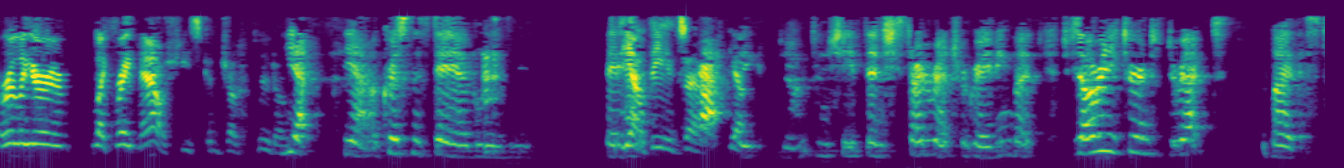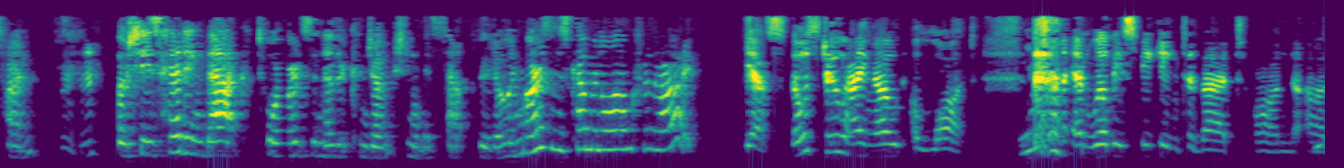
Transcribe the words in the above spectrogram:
earlier, like right now, she's conjunct Pluto. Yeah, yeah, Christmas Day, I believe. Yeah, the exact. Yeah. conjunct, and she then she started retrograding, but she's already turned direct by this time. hmm So she's heading back towards another conjunction with South Pluto, and Mars is coming along for the ride. Yes, those two hang out a lot, Yeah. and we'll be speaking to that on uh,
